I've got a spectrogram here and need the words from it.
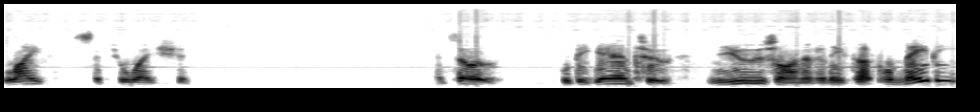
life situation. And so we began to muse on it, and he thought, well, maybe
